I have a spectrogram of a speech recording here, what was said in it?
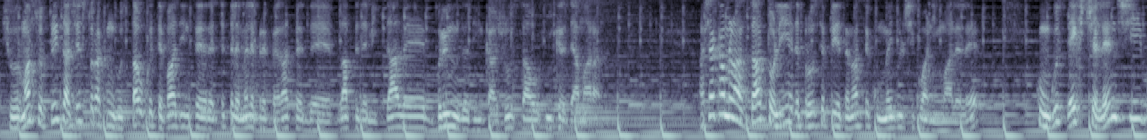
Și urma surpriza acestora când gustau câteva dintre rețetele mele preferate de lapte de migdale, brânză din caju sau icre de amarant. Așa că am lansat o linie de produse prietenoase cu mediul și cu animalele, cu un gust excelent și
